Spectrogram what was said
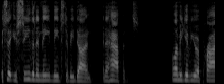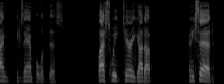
It's that you see that a need needs to be done, and it happens. Well, let me give you a prime example of this. Last week, Terry got up and he said,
